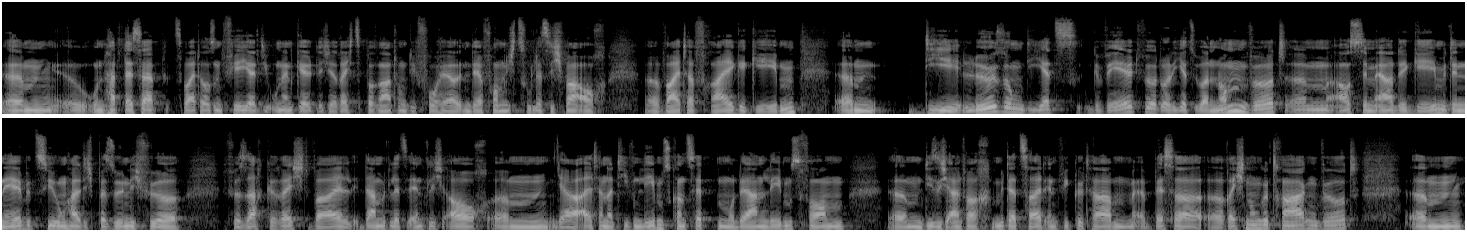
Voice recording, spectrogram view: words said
ähm, und hat deshalb 2004 ja die unentgeltliche Rechtsberatung, die vorher in der Form nicht zulässig war, auch äh, weiter freigegeben. Ähm, die Lösung, die jetzt gewählt wird oder die jetzt übernommen wird ähm, aus dem RDG mit den Nähebeziehungen, halte ich persönlich für für sachgerecht, weil damit letztendlich auch ja, alternativen Lebenskonzepten, modernen Lebensformen ähm, die sich einfach mit der Zeit entwickelt haben, äh, besser äh, Rechnung getragen wird. Ähm,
